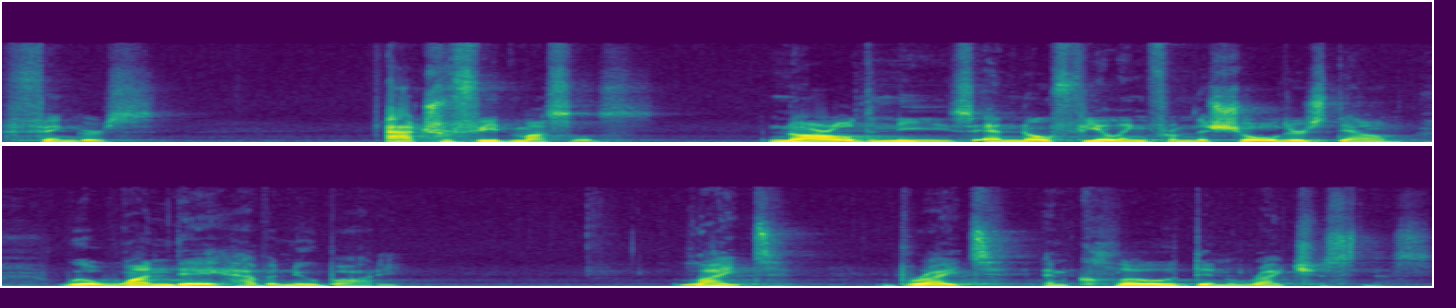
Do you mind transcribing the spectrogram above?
fingers, atrophied muscles, gnarled knees, and no feeling from the shoulders down, will one day have a new body. Light, bright, and clothed in righteousness,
